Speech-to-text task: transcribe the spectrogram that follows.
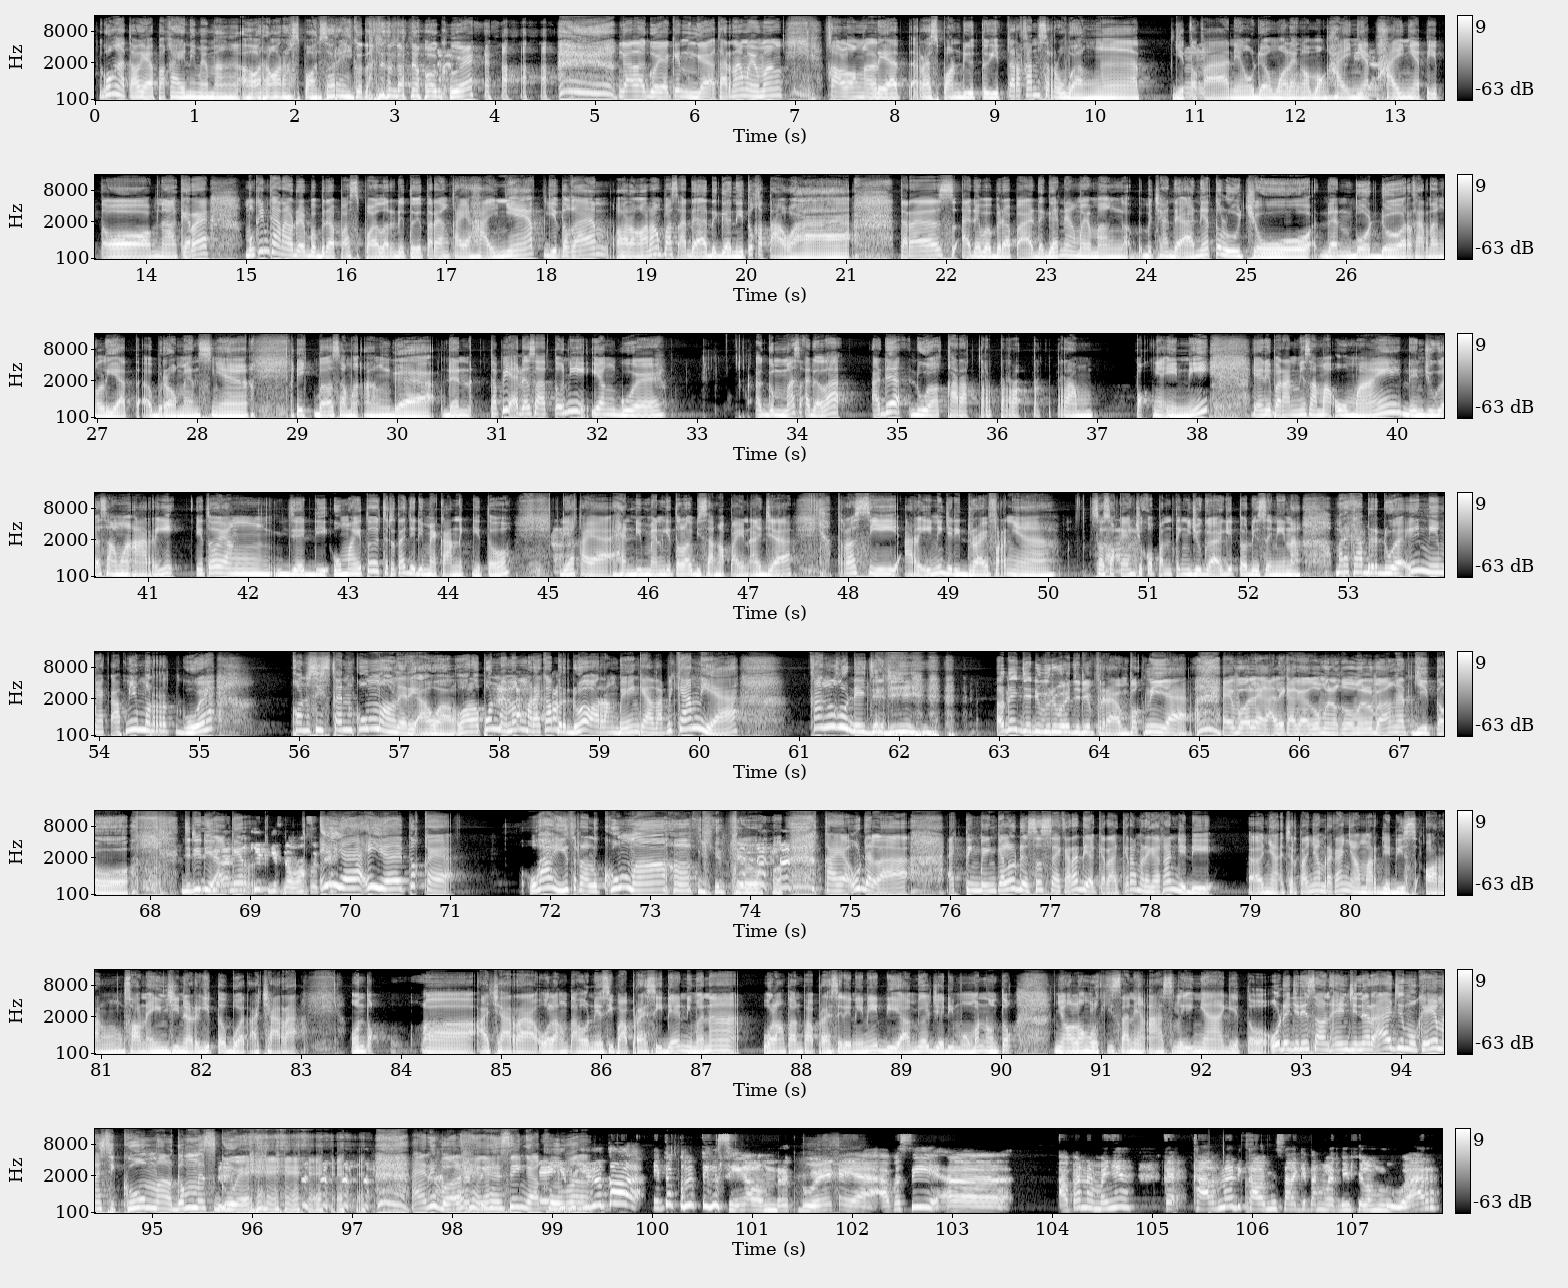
gue nggak tahu ya apakah ini memang uh, orang-orang sponsor yang ikutan nonton sama gue. Nggak lah gue yakin enggak karena memang kalau ngelihat respon di Twitter kan seru banget gitu kan yang udah mulai ngomong high net high net itu nah akhirnya mungkin karena udah beberapa spoiler di Twitter yang kayak high net gitu kan orang-orang pas ada adegan itu ketawa terus ada beberapa adegan yang memang bercandaannya tuh lucu dan bodor karena ngelihat uh, bromance-nya Iqbal sama Angga. Dan tapi ada satu nih yang gue uh, gemas adalah ada dua karakter per- per- perampoknya ini yang diperanin sama Umay dan juga sama Ari. Itu yang jadi Umay itu cerita jadi mekanik gitu. Dia kayak handyman gitu lah bisa ngapain aja. Terus si Ari ini jadi drivernya sosok yang cukup penting juga gitu di sini. Nah mereka berdua ini make upnya menurut gue konsisten kumal dari awal. Walaupun memang mereka berdua orang bengkel tapi kan ya kan lu udah jadi udah jadi berubah jadi perampok nih ya. Eh boleh kali kagak kumel-kumel banget gitu. Jadi di Jangan akhir gitu maksudnya. iya iya itu kayak wah itu terlalu kumal gitu. Kayak udahlah acting bengkel udah selesai. Karena di akhir-akhir mereka kan jadi ny- ceritanya mereka nyamar jadi seorang sound engineer gitu buat acara untuk eh, acara ulang tahunnya si Pak Presiden di mana ulang tahun Pak Presiden ini diambil jadi momen untuk nyolong lukisan yang aslinya gitu. Udah jadi sound engineer aja mukanya masih kumal, gemes gue. eh, ini boleh gak sih nggak Kayak kumal? gitu-gitu tuh itu penting sih kalau menurut gue kayak apa sih eh, apa namanya kayak karena di kalau misalnya kita ngeliat di film luar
